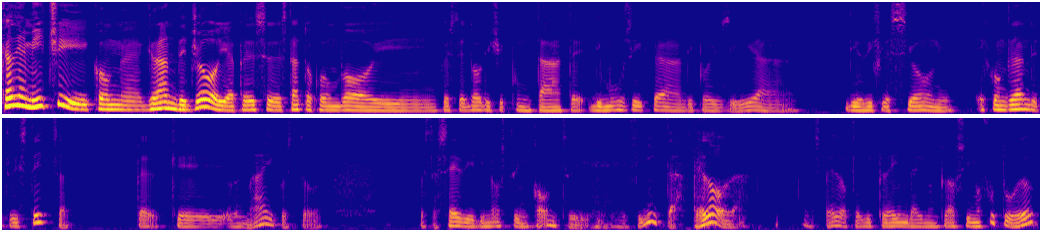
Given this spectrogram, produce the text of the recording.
Cari amici, con eh, grande gioia per essere stato con voi in queste dodici puntate di musica, di poesia, di riflessioni e con grande tristezza perché ormai questo, questa serie di nostri incontri è finita per ora. Spero che riprenda in un prossimo futuro.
